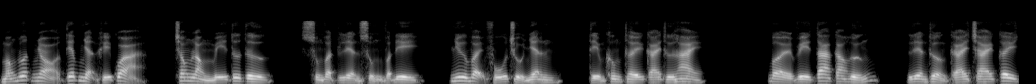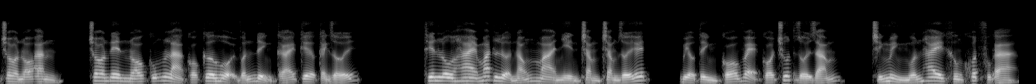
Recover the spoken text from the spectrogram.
móng nuốt nhỏ tiếp nhận khí quả, trong lòng Mỹ tư tư, sủng vật liền sủng vật đi, như vậy phú chủ nhân, tìm không thấy cái thứ hai. Bởi vì ta cao hứng, liền thưởng cái trái cây cho nó ăn, cho nên nó cũng là có cơ hội vấn đỉnh cái kia cảnh giới. Thiên lô hai mắt lửa nóng mà nhìn chằm chằm giới hết, biểu tình có vẻ có chút rồi dám, chính mình muốn hay không khuất phục à.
